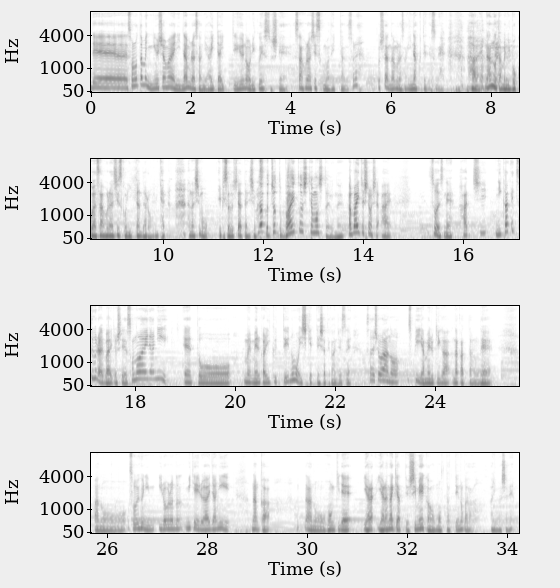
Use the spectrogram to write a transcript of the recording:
でそのために入社前に名村さんに会いたいっていうのをリクエストしてサンフランシスコまで行ったんですよね。そしたら名村さんいなくてですね、はい、何のために僕はサンフランシスコに行ったんだろうみたいな話もエピソードしてあったりします。なんかちょっとバイトしてましたよね。あバイトしてました。はいそうですね2ヶ月ぐらいバイトしてその間にえーと、メルカリ行くっていうのも意思決定したって感じですね。最初はあのスピー辞める気がなかったので、あのそういうふうにいろいろ見ている間になんかあの本気でやらやらなきゃっていう使命感を持ったっていうのがありましたね。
